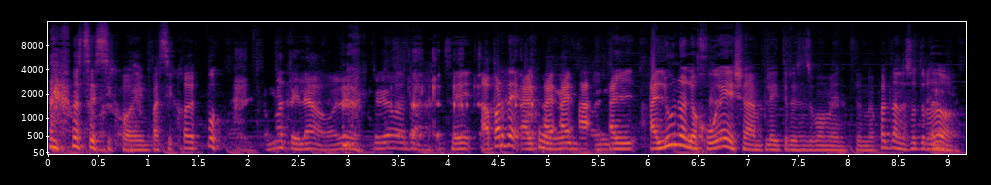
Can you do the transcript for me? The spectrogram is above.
no sé si juego Game Pass, hijo de puta. Tomátela, boludo. Te voy a matar. Sí, aparte, al, al, al- al- al uno lo jugué ya en Play 3 en su momento. Me faltan los otros Claro. dos.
